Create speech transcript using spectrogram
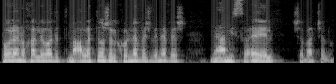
פה אולי נוכל לראות את מעלתו של כל נפש ונפש מעם ישראל, שבת שלום.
